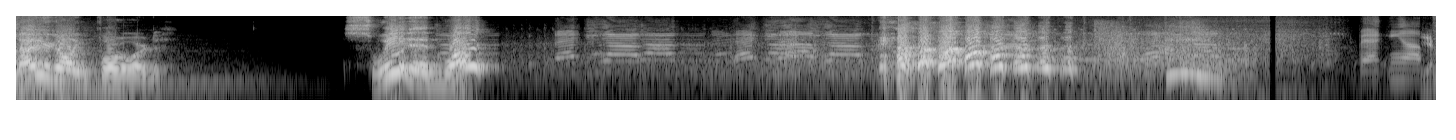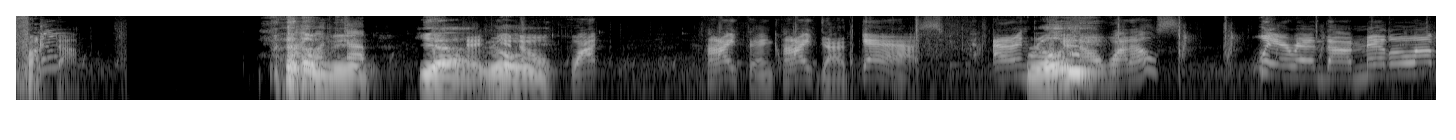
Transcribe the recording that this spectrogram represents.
Now you're going forward. Sweden? What? You fucked up. oh man. Yeah, And really. you know what? I think I got gas. And Really? you know what else? We're in the middle of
